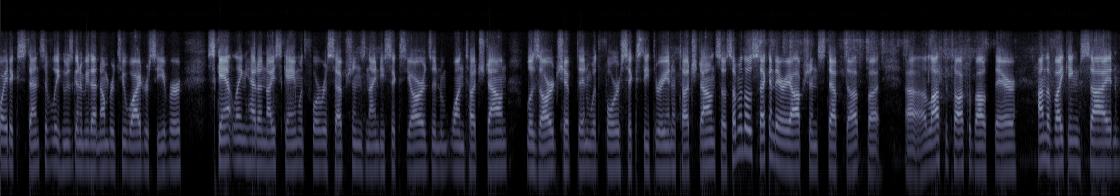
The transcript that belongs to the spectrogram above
quite extensively who's going to be that number two wide receiver. Scantling had a nice game with four receptions, 96 yards, and one touchdown. Lazard chipped in with 463 and a touchdown. So some of those secondary options stepped up, but uh, a lot to talk about there. On the Vikings side,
